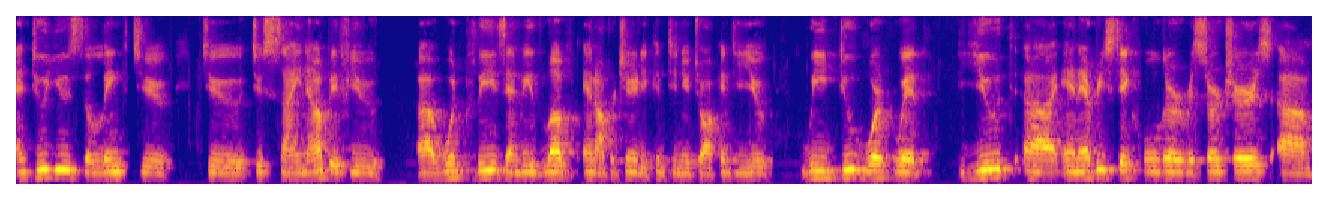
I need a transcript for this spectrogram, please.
And do use the link to to to sign up if you uh, would please. And we'd love an opportunity to continue talking to you we do work with youth uh, and every stakeholder, researchers, um,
